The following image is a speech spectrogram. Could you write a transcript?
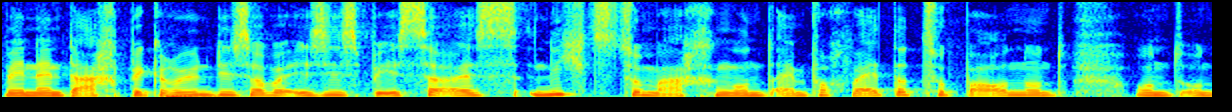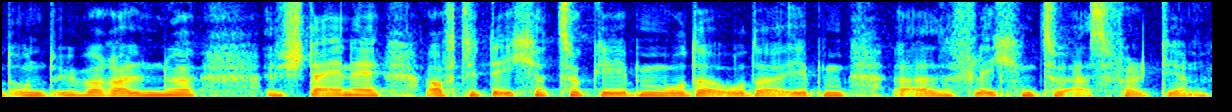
wenn ein Dach begrünt ist, aber es ist besser als nichts zu machen und einfach weiter zu bauen und, und, und, und überall nur Steine auf die Dächer zu geben oder, oder eben äh, Flächen zu asphaltieren.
